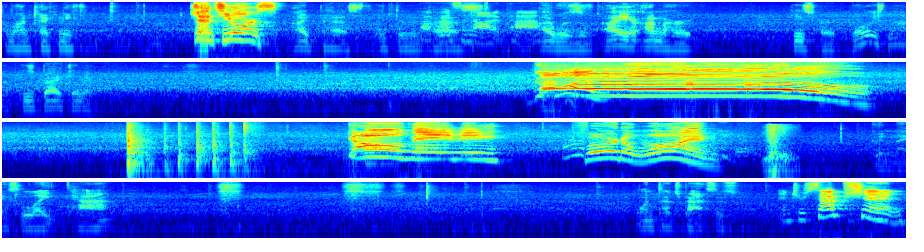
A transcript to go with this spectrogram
Come on, technique. Jet's yours! I passed. It didn't That pass. was not a pass. I was. I. I'm hurt. He's hurt. No, he's not. He's back in it. Goal! Goal, baby! Four to one. Good, nice light tap. One touch passes. Interception.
